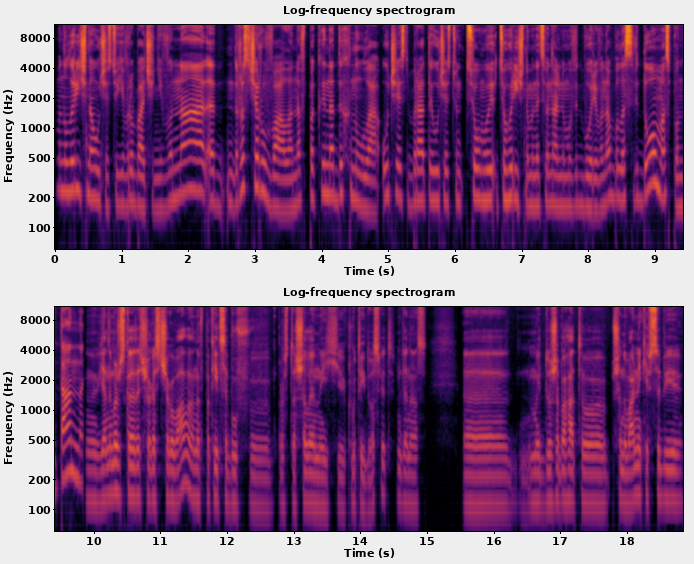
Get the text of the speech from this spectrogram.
Минулорічна участь у Євробаченні вона е, розчарувала, навпаки, надихнула. Участь брати участь у цьому цьогорічному національному відборі. Вона була свідома, спонтанна. Е, Я не можу сказати, що розчарувала. Навпаки, це був е, просто шалений крутий досвід для нас. Ми дуже багато шанувальників собі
